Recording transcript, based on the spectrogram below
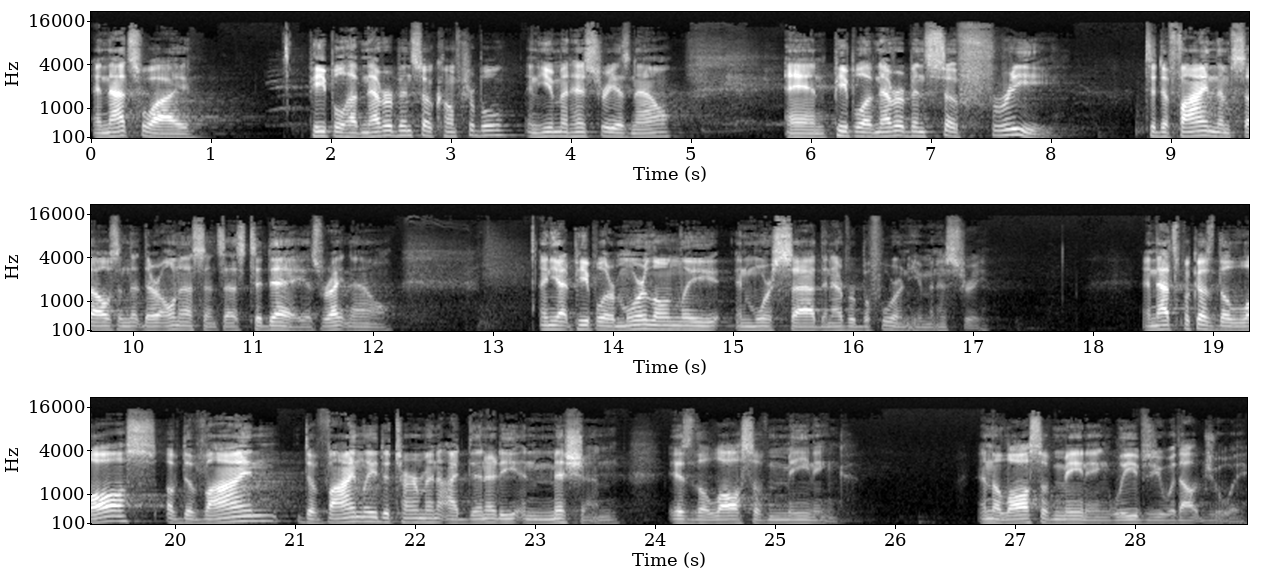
And that's why people have never been so comfortable in human history as now. And people have never been so free to define themselves and their own essence as today, as right now. And yet, people are more lonely and more sad than ever before in human history. And that's because the loss of divine, divinely determined identity and mission is the loss of meaning and the loss of meaning leaves you without joy.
